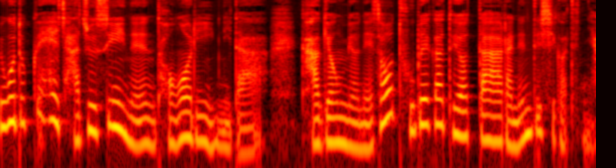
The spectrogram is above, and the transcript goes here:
이것도 꽤 자주 쓰이는 덩어리입니다. 가격 면에서 두 배가 되었다라는 뜻이거든요.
